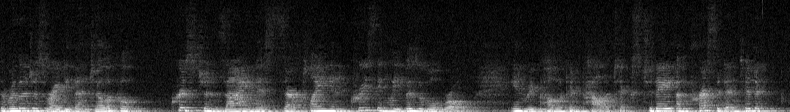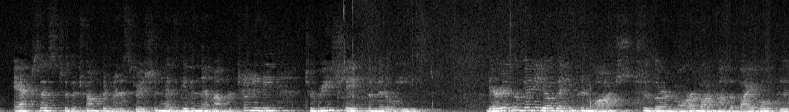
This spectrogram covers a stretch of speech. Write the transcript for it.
the religious right, evangelical Christian Zionists are playing an increasingly visible role in Republican politics. Today, unprecedented access to the Trump administration has given them opportunity to reshape the Middle East. There is a video that you can watch to learn more about how the Bible is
